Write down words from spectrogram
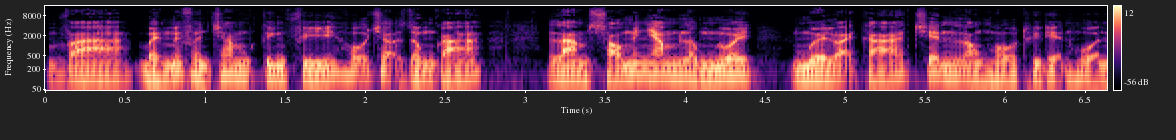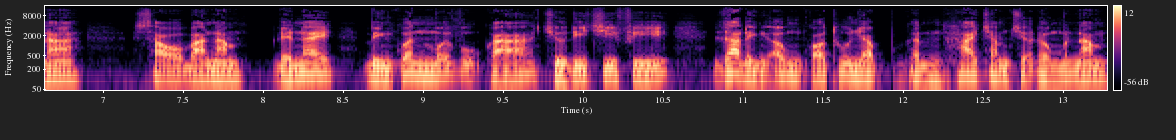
và 70% kinh phí hỗ trợ giống cá, làm 65 lồng nuôi 10 loại cá trên lòng hồ thủy điện Hủa Na. Sau 3 năm, đến nay, bình quân mỗi vụ cá trừ đi chi phí, gia đình ông có thu nhập gần 200 triệu đồng một năm.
